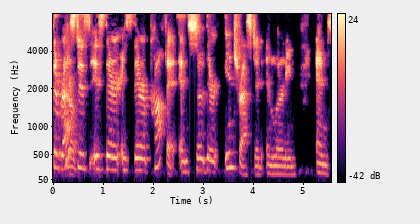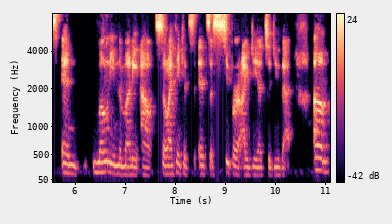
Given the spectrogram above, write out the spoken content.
The rest yeah. is is their is their profit. And so they're interested in learning and and loaning the money out. So i think it's it's a super idea to do that. Um,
